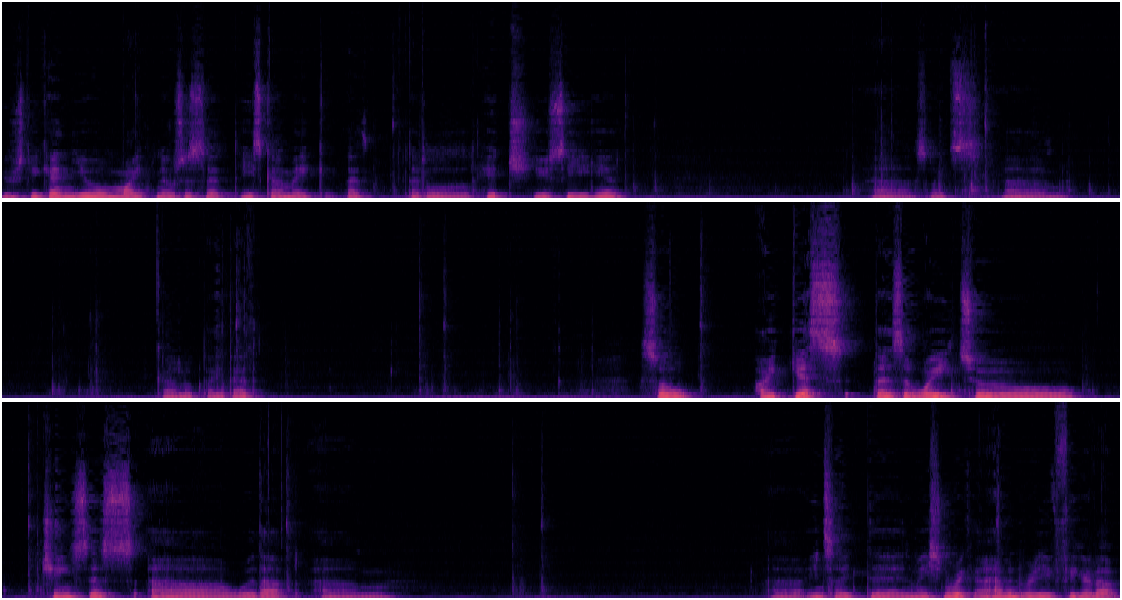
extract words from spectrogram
usually can, you might notice that he's going to make that little hitch you see here. Uh, so it's um, gonna look like that. So I guess there's a way to change this uh, without um, uh, inside the animation rig. I haven't really figured out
